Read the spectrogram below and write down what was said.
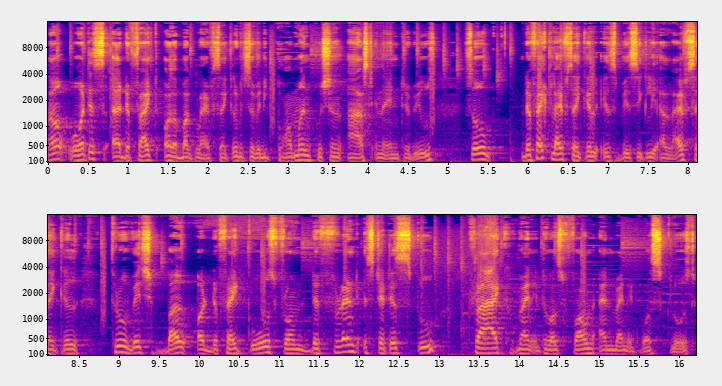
now, what is a defect or the bug lifecycle, which is a very common question asked in the interviews. So, defect lifecycle is basically a lifecycle through which bug or defect goes from different status to track when it was found and when it was closed.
